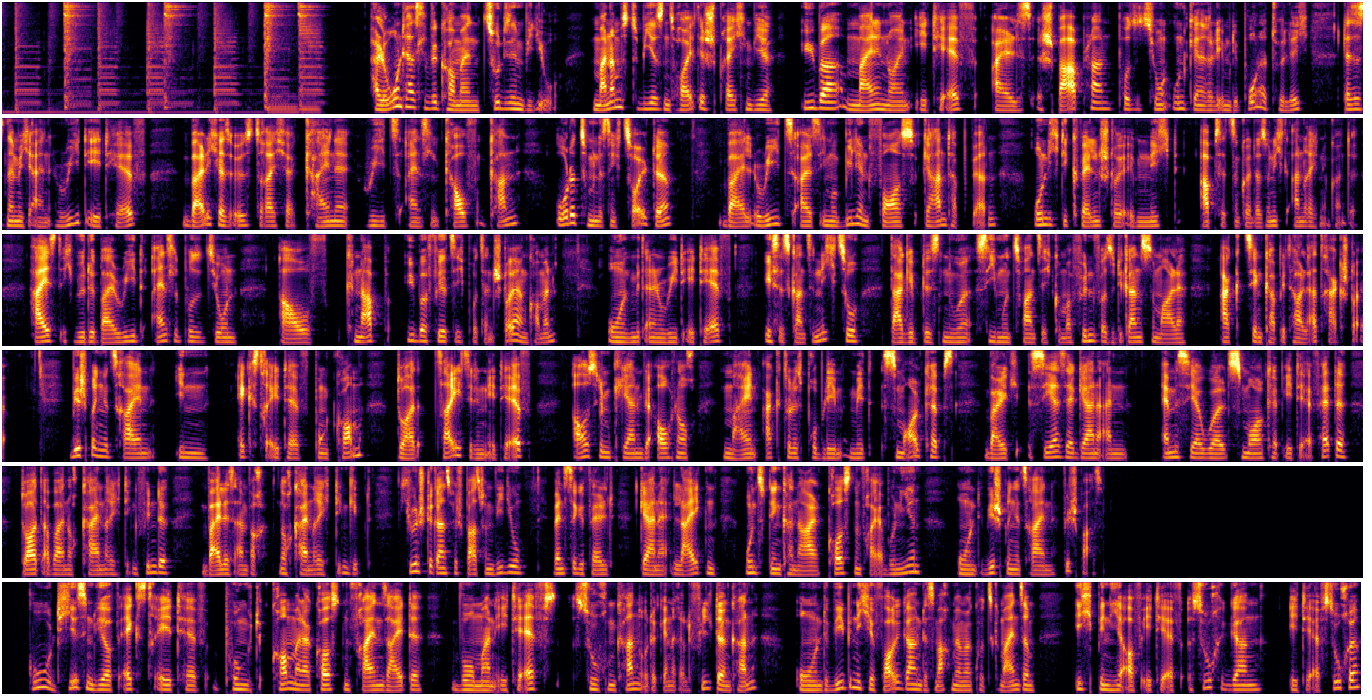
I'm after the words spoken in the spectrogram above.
Hallo und herzlich willkommen zu diesem Video. Mein Name ist Tobias und heute sprechen wir über meinen neuen ETF als Sparplanposition und generell im Depot natürlich. Das ist nämlich ein REIT-ETF, weil ich als Österreicher keine REITs einzeln kaufen kann oder zumindest nicht sollte, weil REITs als Immobilienfonds gehandhabt werden und ich die Quellensteuer eben nicht absetzen könnte, also nicht anrechnen könnte. Heißt, ich würde bei REIT Einzelpositionen auf knapp über 40% Steuern kommen und mit einem REIT ETF ist das Ganze nicht so. Da gibt es nur 27,5, also die ganz normale Aktienkapitalertragssteuer. Wir springen jetzt rein in extraetf.com. Dort zeige ich dir den ETF Außerdem klären wir auch noch mein aktuelles Problem mit Small Caps, weil ich sehr, sehr gerne einen MSCI World Small Cap ETF hätte, dort aber noch keinen richtigen finde, weil es einfach noch keinen richtigen gibt. Ich wünsche dir ganz viel Spaß beim Video. Wenn es dir gefällt, gerne liken und den Kanal kostenfrei abonnieren. Und wir springen jetzt rein. Viel Spaß! Gut, hier sind wir auf extraetf.com, einer kostenfreien Seite, wo man ETFs suchen kann oder generell filtern kann. Und wie bin ich hier vorgegangen? Das machen wir mal kurz gemeinsam. Ich bin hier auf ETF-Suche gegangen, ETF-Suche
